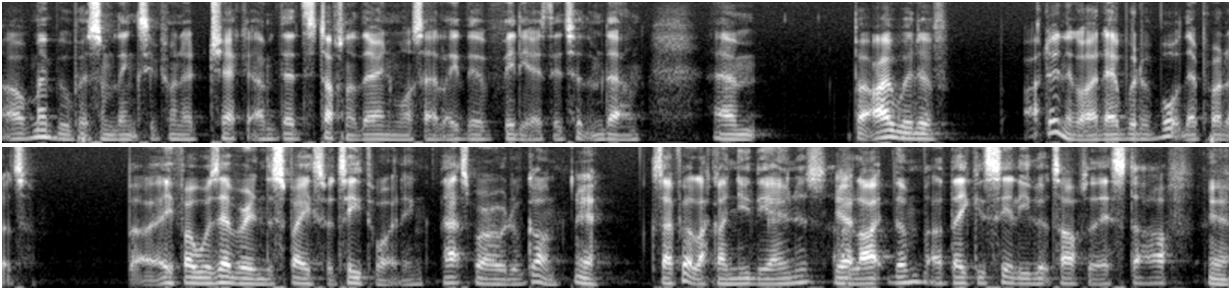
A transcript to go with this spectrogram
Oh, maybe we'll put some links if you want to check. Um, the stuff's not there anymore, sadly. The videos they took them down. Um, but I would have, I don't think I would have bought their product. But if I was ever in the space for teeth whitening, that's where I would have gone yeah because I felt like I knew the owners. Yeah. I liked them. Uh, They could see he looked after their staff. yeah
